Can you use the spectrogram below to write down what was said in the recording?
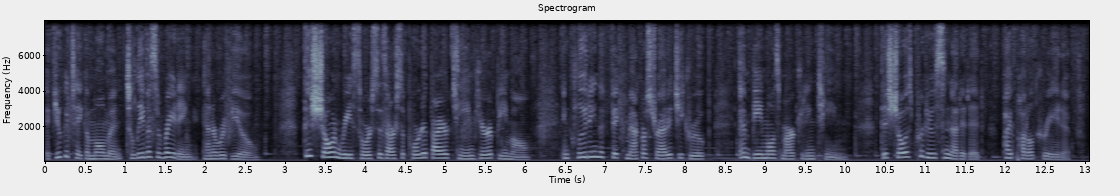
if you could take a moment to leave us a rating and a review. This show and resources are supported by our team here at BMO, including the FIC Macro Strategy Group and BMO's marketing team. This show is produced and edited by Puddle Creative.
